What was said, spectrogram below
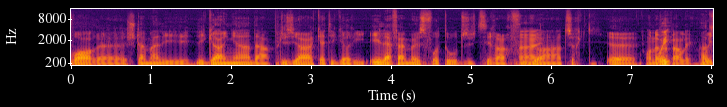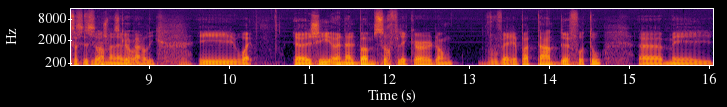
voir euh, justement les, les gagnants dans plusieurs catégories et la fameuse photo du tireur fou Ouais. là, en Turquie. Euh, On avait Oui. parlé. En oui, c'est ça, on en avait ouais. parlé. Et ouais, Euh, j'ai un album sur Flickr, donc vous verrez pas tant de photos, euh, mais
